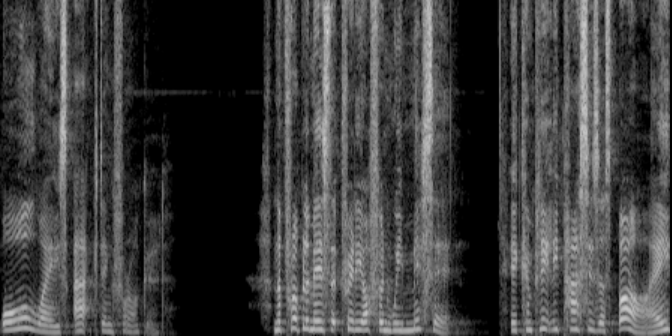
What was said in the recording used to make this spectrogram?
always acting for our good. And the problem is that pretty often we miss it. It completely passes us by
